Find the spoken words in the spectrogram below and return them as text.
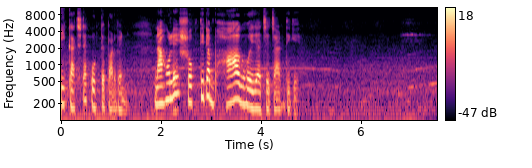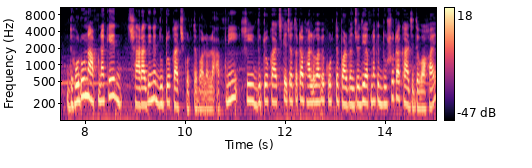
এই কাজটা করতে পারবেন। না হলে শক্তিটা ভাগ হয়ে যাচ্ছে চারদিকে। ধরুন আপনাকে সারাদিনে দুটো কাজ করতে বলা হলো আপনি সেই দুটো কাজকে যতটা ভালোভাবে করতে পারবেন, যদি আপনাকে দুশোটা কাজ দেওয়া হয়,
